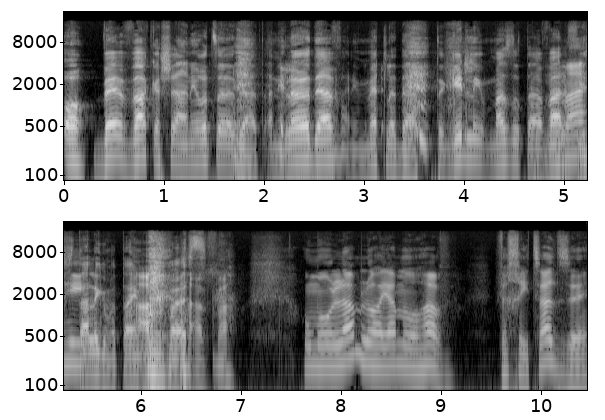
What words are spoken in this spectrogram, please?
או, בבקשה, אני רוצה לדעת. אני לא יודע ואני מת לדעת. תגיד לי, מה זאת אהבה לפי סטליג 217? אהבה. הוא מעולם לא היה מאוהב. וכיצד זה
